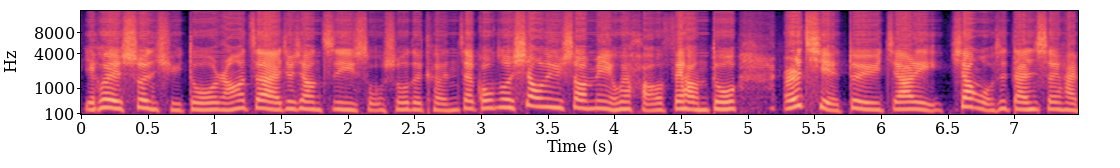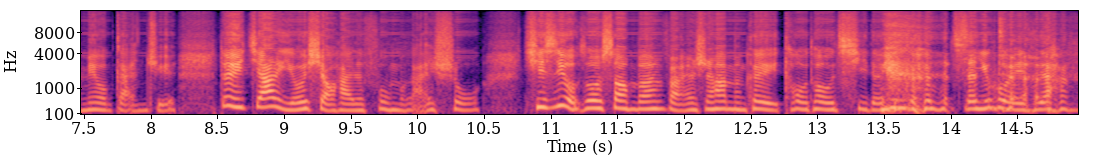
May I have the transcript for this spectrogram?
也会顺许多，然后再来就像自己所说的，可能在工作效率上面也会好非常多，而且对于家里像我是单身还没有感觉，对于家里有小孩的父母来说，其实有时候上班反而是他们可以透透气的一个 机会，这样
